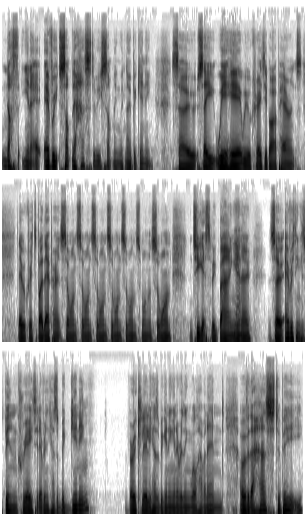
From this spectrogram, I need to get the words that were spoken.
nothing you know every some there has to be something with no beginning. So say we're here, we were created by our parents, they were created by their parents, so on, so on, so on, so on, so on, so on, and so on until you get to the Big Bang. Yeah. You know, and so everything has been created. Everything has a beginning. Very clearly has a beginning, and everything will have an end. However, there has to be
